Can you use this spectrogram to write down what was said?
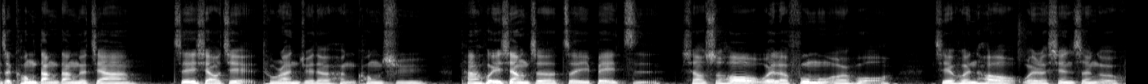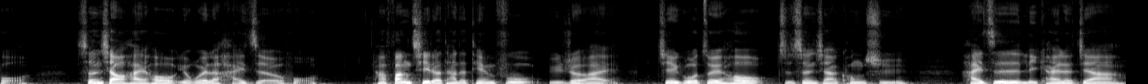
着空荡荡的家，J 小姐突然觉得很空虚。她回想着这一辈子，小时候为了父母而活，结婚后为了先生而活。生小孩后，又为了孩子而活，他放弃了他的天赋与热爱，结果最后只剩下空虚。孩子离开了家，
